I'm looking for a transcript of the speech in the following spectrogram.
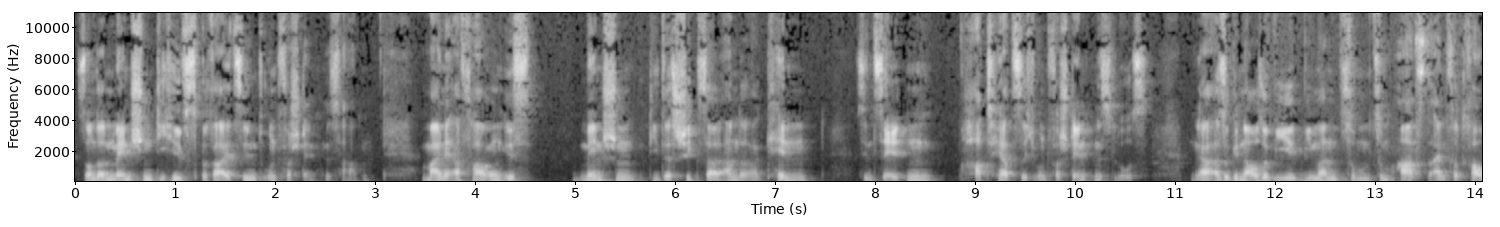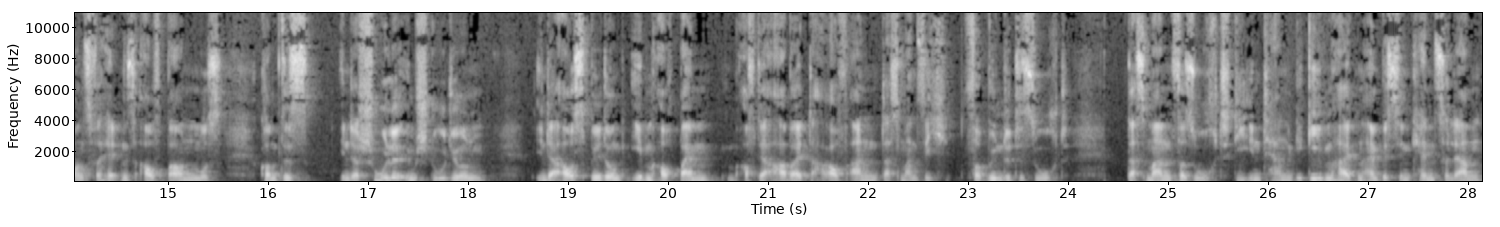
sondern Menschen, die hilfsbereit sind und Verständnis haben. Meine Erfahrung ist, Menschen, die das Schicksal anderer kennen, sind selten hartherzig und verständnislos. Ja, also genauso wie, wie man zum, zum Arzt ein Vertrauensverhältnis aufbauen muss, kommt es in der Schule, im Studium, in der Ausbildung eben auch beim, auf der Arbeit darauf an, dass man sich Verbündete sucht, dass man versucht, die internen Gegebenheiten ein bisschen kennenzulernen,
